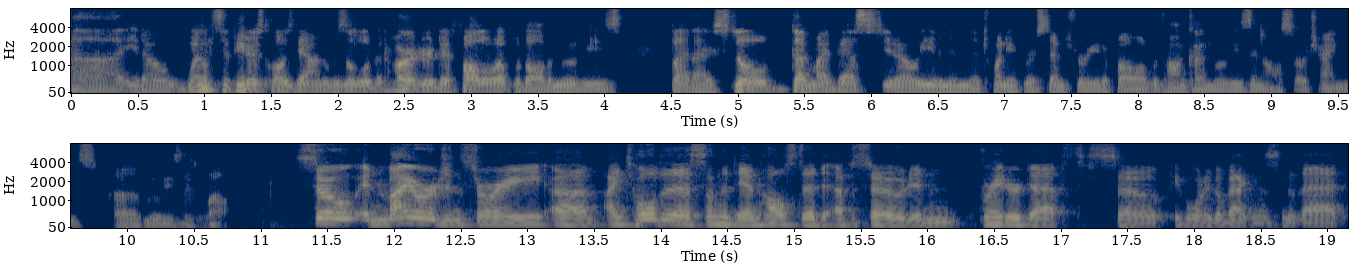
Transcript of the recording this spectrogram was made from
uh, you know, once the theaters closed down, it was a little bit harder to follow up with all the movies. But I've still done my best, you know, even in the 21st century, to follow up with Hong Kong movies and also Chinese uh, movies as well. So, in my origin story, um, I told this on the Dan Halstead episode in greater depth. So, if people want to go back and listen to that,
